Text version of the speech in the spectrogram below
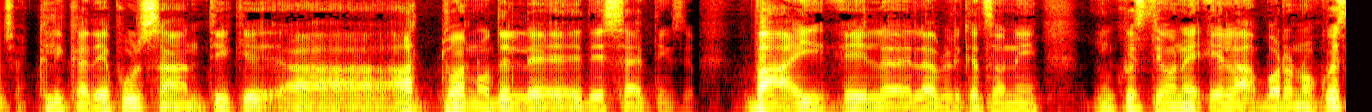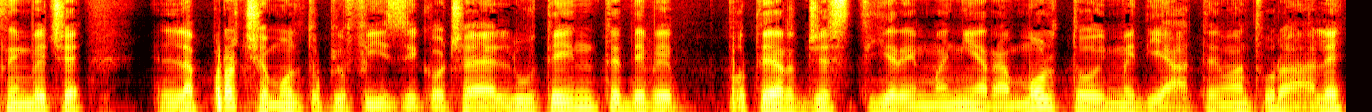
cioè clicca dei pulsanti che uh, attuano delle, dei settings, vai e le, le, applicazioni in questione elaborano. Questo invece l'approccio è molto più fisico, cioè l'utente deve poter gestire in maniera molto immediata e naturale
